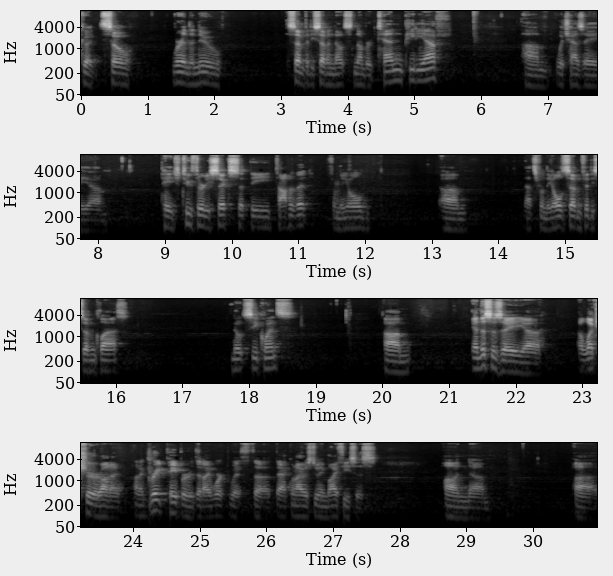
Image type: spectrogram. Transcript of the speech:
good. So we're in the new 757 notes number 10 PDF, um, which has a um, page 236 at the top of it from the old. Um, that's from the old 757 class. Note sequence. Um, and this is a, uh, a lecture on a, on a great paper that I worked with uh, back when I was doing my thesis on um, uh,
